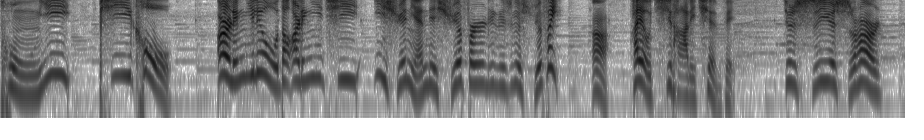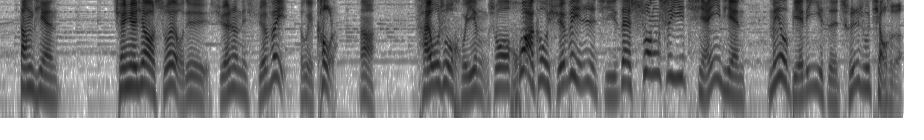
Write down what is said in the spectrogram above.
统一批扣二零一六到二零一七一学年的学分这个这个学费啊。还有其他的欠费，就是十一月十号当天，全学校所有的学生的学费都给扣了啊！财务处回应说，划扣学费日期在双十一前一天，没有别的意思，纯属巧合。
